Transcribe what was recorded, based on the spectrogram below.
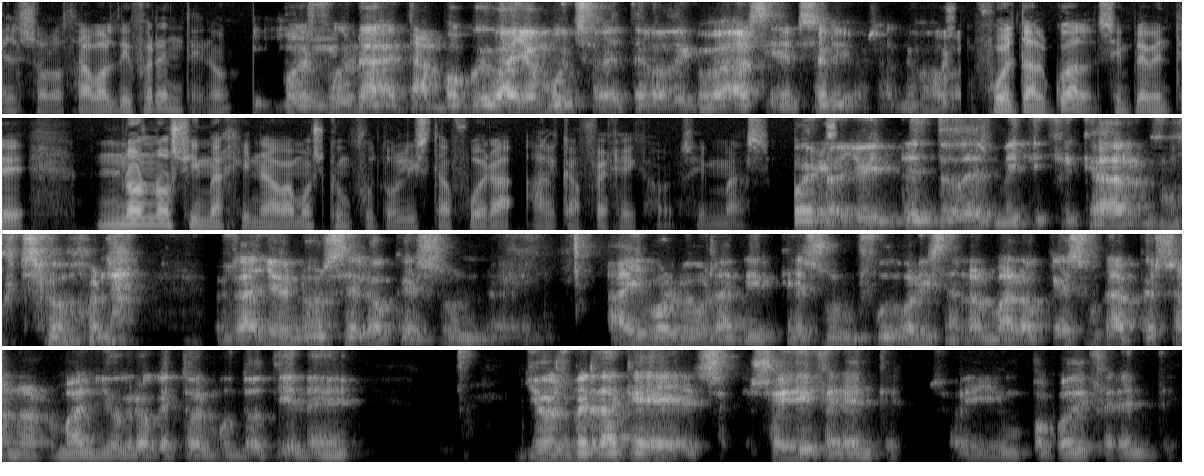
El Solozábal diferente, ¿no? Pues tampoco iba yo mucho, ¿eh? te lo digo así en serio. Fue tal cual, simplemente no nos imaginábamos que un futbolista fuera al Café Gijón, sin más. Bueno, yo intento desmitificar mucho la, o sea, yo no sé lo que es un... Eh, ahí volvemos a decir que es un futbolista normal o que es una persona normal. Yo creo que todo el mundo tiene... Yo es verdad que soy diferente, soy un poco diferente.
